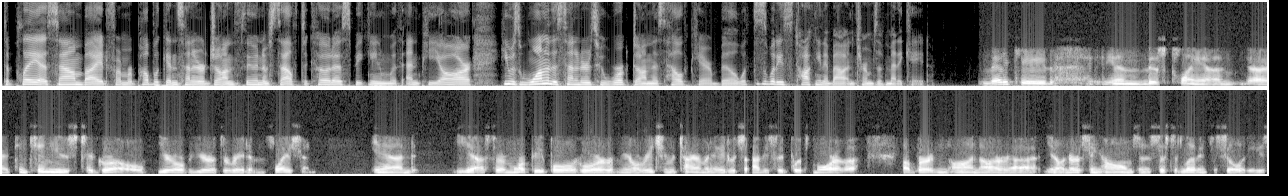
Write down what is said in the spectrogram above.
to play a soundbite from Republican Senator John Thune of South Dakota speaking with NPR. He was one of the senators who worked on this health care bill. What, this is what he's talking about in terms of Medicaid. Medicaid in this plan uh, continues to grow year over year at the rate of inflation. And yes, there are more people who are, you know, reaching retirement age, which obviously puts more of a, a burden on our, uh, you know, nursing homes and assisted living facilities.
